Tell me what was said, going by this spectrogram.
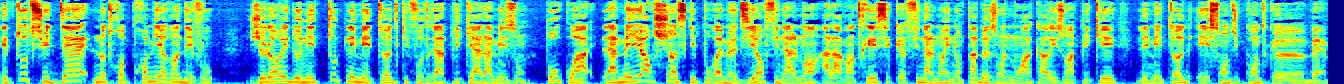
et tout de suite dès notre premier rendez-vous, je leur ai donné toutes les méthodes qu'il faudrait appliquer à la maison. Pourquoi? La meilleure chose qu'ils pourraient me dire finalement à la rentrée, c'est que finalement ils n'ont pas besoin de moi car ils ont appliqué les méthodes et ils se sont du compte que ben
